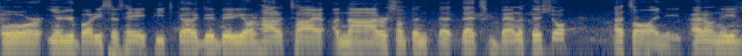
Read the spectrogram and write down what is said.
or you know your buddy says hey pete's got a good video on how to tie a knot or something that that's beneficial that's all i need. I don't need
